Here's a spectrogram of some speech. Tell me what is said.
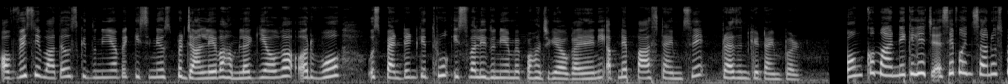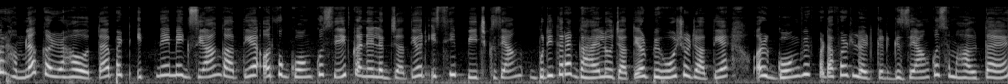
ऑब्वियस ही बात है, उसकी दुनिया पे किसी ने उस पर जानलेवा हमला किया होगा और वो उस पेंडेंट के थ्रू इस वाली दुनिया में पहुँच गया होगा, यानी अपने पास टाइम से प्रेजेंट के टाइम पर। गोंग को मारने के लिए जैसे वो इंसान उस पर हमला कर रहा होता है बट इतने में जियांग आती है और वो गोंग को सेव करने लग जाती है और इसी बीच जियांग बुरी तरह घायल हो जाती है और बेहोश हो जाती है और गोंग भी फटाफट लड़कर जियांग को संभालता है।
